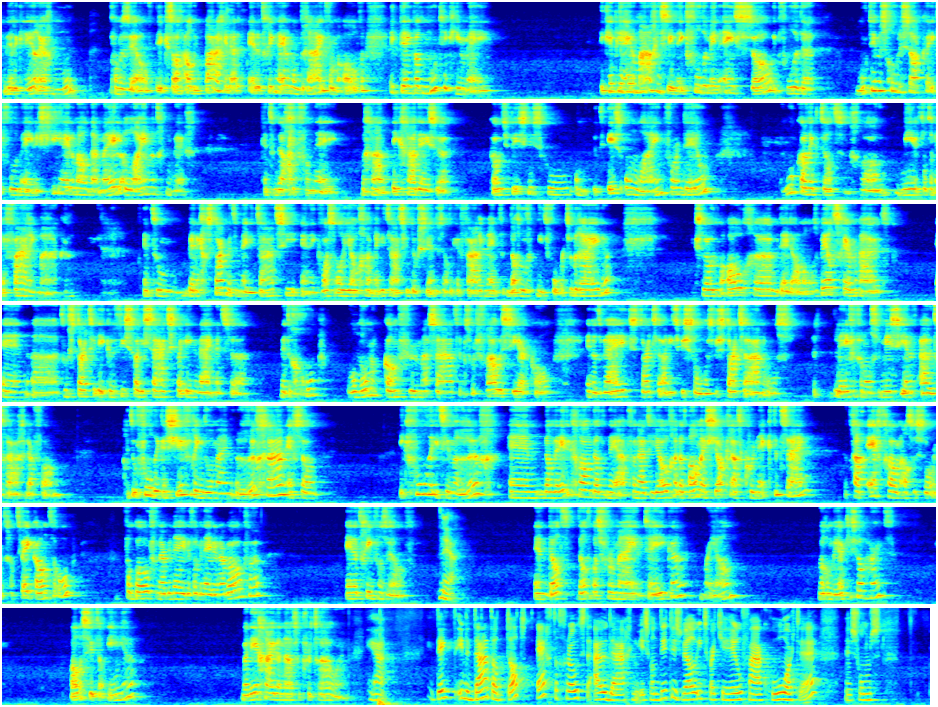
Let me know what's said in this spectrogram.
werd ik heel erg moe van mezelf. Ik zag al die pagina's en het ging helemaal draaien voor mijn ogen. Ik denk, wat moet ik hiermee? Ik heb hier helemaal geen zin. Ik voelde me ineens zo. Ik voelde de moed in mijn schoenen zakken. Ik voelde mijn energie helemaal. Nou, mijn hele alignment ging weg. En toen dacht ik van nee, we gaan, ik ga deze Coach Business School, om, het is online voor een deel. Hoe kan ik dat gewoon meer tot een ervaring maken? En toen ben ik gestart met de meditatie en ik was al yoga meditatiedocent, dus dat ik ervaring neem, dat hoef ik niet voor te bereiden. Sloot mijn ogen, we deden allemaal ons beeldscherm uit. En uh, toen startte ik een visualisatie waarin wij met, met een groep rondom een kampvuur zaten, een soort vrouwencirkel. En dat wij starten aan iets bijzonders. We starten aan ons, het leven van onze missie en het uitdragen daarvan. En toen voelde ik een shivering door mijn rug gaan. Echt zo. Ik voelde iets in mijn rug. En dan weet ik gewoon dat nou ja, vanuit de yoga dat al mijn chakra's connected zijn. Het gaat echt gewoon als een soort, het gaat twee kanten op. Van boven naar beneden, van beneden naar boven. En het ging vanzelf. Ja. En dat, dat was voor mij een teken, Marjan, waarom werk je zo hard? Alles zit al in je. Wanneer ga je daar nou eens op vertrouwen? Ja, ik denk inderdaad dat dat echt de grootste uitdaging is. Want dit is wel iets wat je heel vaak hoort. Hè? En soms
